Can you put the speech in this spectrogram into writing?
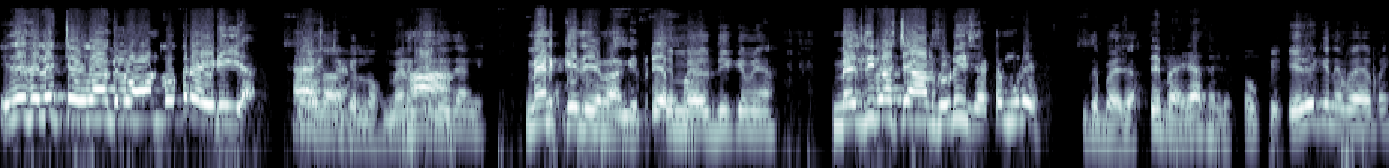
ਇਹਦੇ ਥੱਲੇ 14 ਕਿਲੋ ਹੁਣ ਦੁੱਧ ਰੈਡੀ ਆ। 14 ਕਿਲੋ। ਮਿਣ ਕੇ ਦੇ ਦਾਂਗੇ ਮਿਣ ਕੇ ਦੇਵਾਂਗੇ ਵੀਰੇ ਤੇ ਆਪਾਂ। ਮਿਲਦੀ ਕਿਵੇਂ ਆ? ਮਿਲਦੀ ਬਸ ਚਾਰ ਥੋੜੀ ਸੈੱਟ ਮੂਰੇ ਤੇ ਬਹਿ ਜਾ। ਤੇ ਬਹਿ ਜਾ ਥੱਲੇ। ਓਕੇ ਇਹਦੇ ਕਿੰਨੇ ਪੈਸੇ ਬਾਈ?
